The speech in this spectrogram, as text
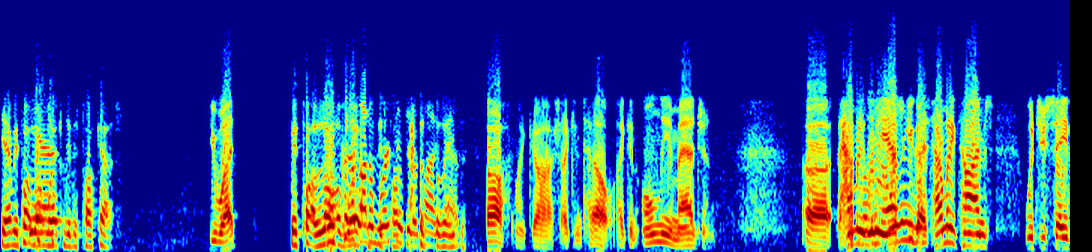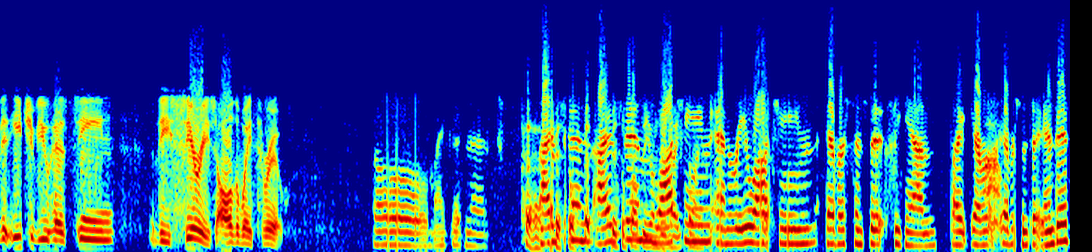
Yeah, we put a lot Yeah. of work into this podcast. You what? We put a lot We of put a work lot of into work this into the podcast. believe Oh my gosh, I can tell. I can only imagine. Uh, how many? Well, Let me ask really you guys. How many times would you say that each of you has seen the series all the way through? Oh my goodness. I've Crystal- been I've Crystal been on the night watching and rewatching ever since it began. Like ever ever since it ended.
